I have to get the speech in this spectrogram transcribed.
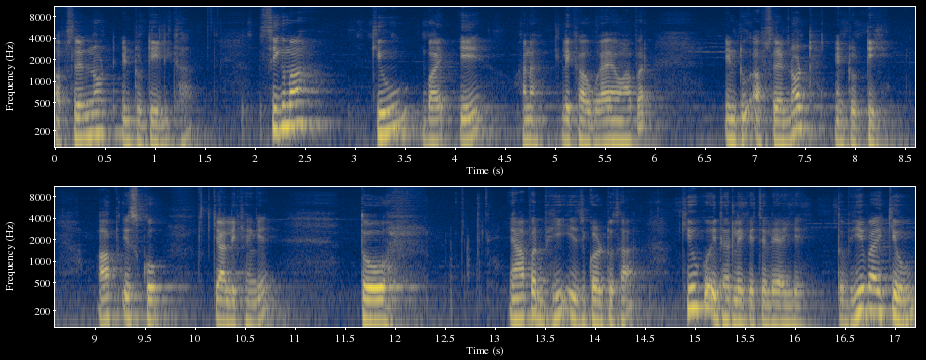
epsilon naught into D लिखा। सिग्मा क्यू बाय ए है ना, लिखा हुआ है वहाँ पर into epsilon naught into T आप इसको क्या लिखेंगे? तो यहाँ पर भी इज़ इक्वल टू था। क्यू को इधर लेके चले आइए। तो V by Q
